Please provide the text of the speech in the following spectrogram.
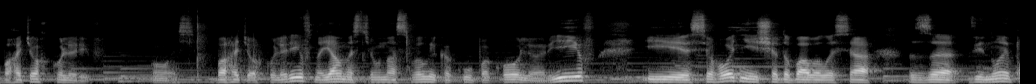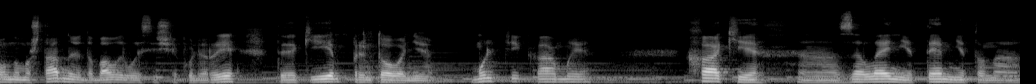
багатьох кольорів. Ось багатьох кольорів. Наявності у нас велика купа кольорів. І сьогодні ще додавалося з війною повномасштабною, додавалися ще кольори, такі принтовані мультиками, хакі, е, зелені, темні тона,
